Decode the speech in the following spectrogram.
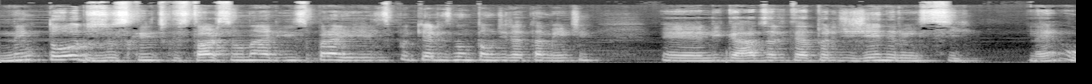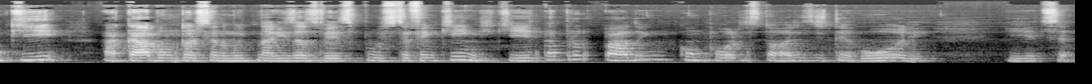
nem todos os críticos torcem o nariz para eles, porque eles não estão diretamente é, ligados à literatura de gênero em si. Né? O que acabam torcendo muito o nariz, às vezes, por Stephen King, que está preocupado em compor histórias de terror e, e etc.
